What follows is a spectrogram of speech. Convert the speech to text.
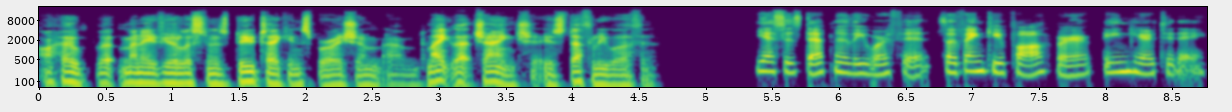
I hope that many of your listeners do take inspiration and make that change. It's definitely worth it. Yes, it's definitely worth it. So thank you, Paul, for being here today.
